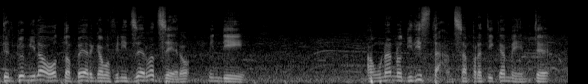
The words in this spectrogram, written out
del 2008 a Bergamo, finì 0-0, quindi a un anno di distanza praticamente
